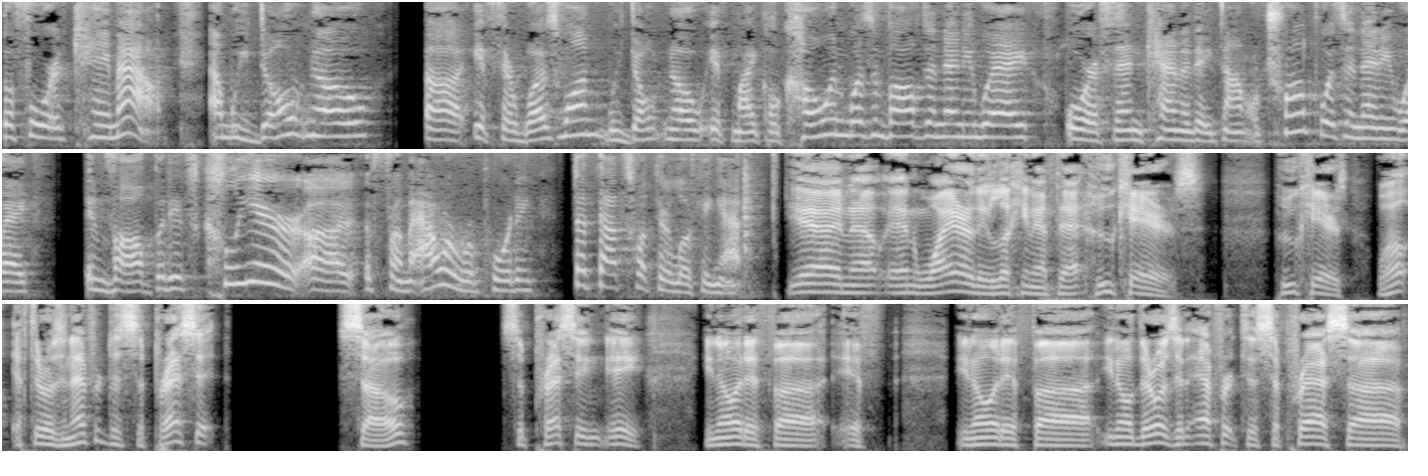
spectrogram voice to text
before it came out. And we don't know uh, if there was one. We don't know if Michael Cohen was involved in any way or if then candidate Donald Trump was in any way involved. But it's clear uh, from our reporting that that's what they're looking at. Yeah, and uh, and why are they looking at that? Who cares? Who cares? Well, if there was an effort to suppress it, so suppressing. Hey, you know what? If uh, if you know what? If uh, you know there was an effort to suppress. Uh,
